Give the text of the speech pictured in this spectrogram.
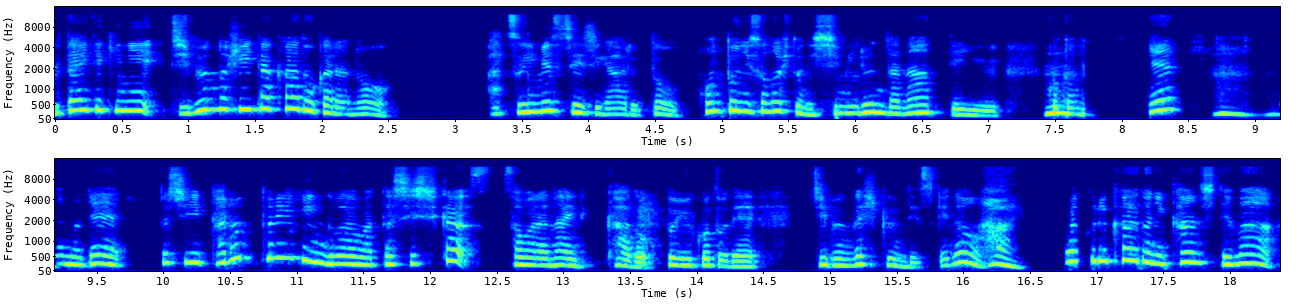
具体的に自分の引いたカードからの熱いメッセージがあると、本当にその人に染みるんだなっていうことなんですね。なので、私、タロットリーディングは私しか触らないカードということで自分が引くんですけど、はい。オラクルカードに関しては、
